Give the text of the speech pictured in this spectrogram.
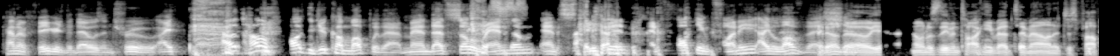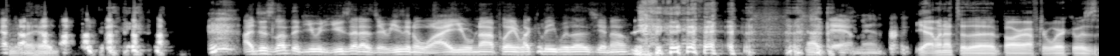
kind of figured that that wasn't true. I, how, how the fuck did you come up with that, man? That's so random and stupid and fucking funny. I love that. I don't shit. know. Yeah, no one was even talking about Tim Allen. It just popped into my head. I just love that you would use that as the reason why you were not playing Rocket League with us. You know? God damn, man. yeah, I went out to the bar after work. It was a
